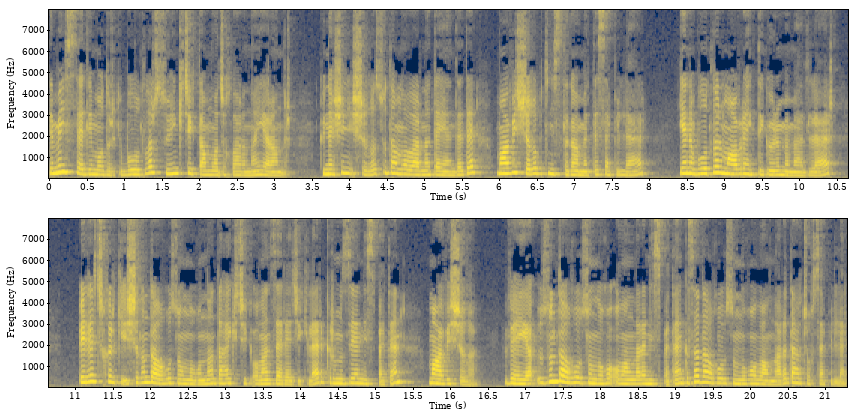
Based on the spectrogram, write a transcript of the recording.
Demək istədiyim odur ki, buludlar suyun kiçik damlacıqlarından yaranır. Günəşin işığı su damlalarına dəyəndə də mavi işığı bütün istiqamətdə səpirlər. Yəni buludlar mavi rəngdə görünməməlidirlər. Belə çıxır ki, işığın dalğa uzunluğundan daha kiçik olan zərrəciklər qırmızıya nisbətən mavi işığı və ya uzun dalğa uzunluğu olanlara nisbətən qısa dalğa uzunluğu olanları daha çox səpirlər.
